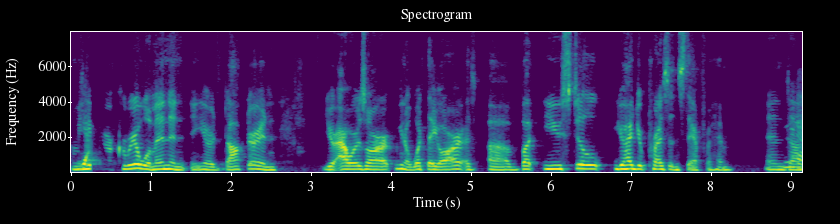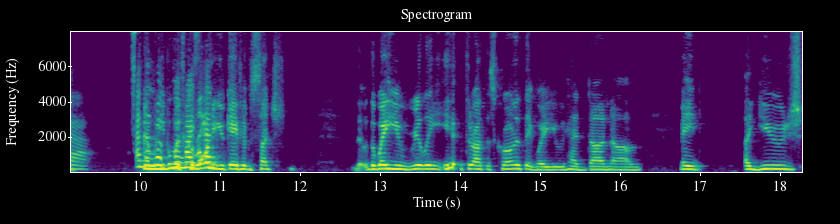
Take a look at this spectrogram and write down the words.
I mean, you're a career woman and you're a doctor and your hours are you know what they are uh, but you still you had your presence there for him and uh, yeah. uh, and, and even with corona son, you gave him such the, the, way you really throughout this corona thing where you had done um, made a huge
